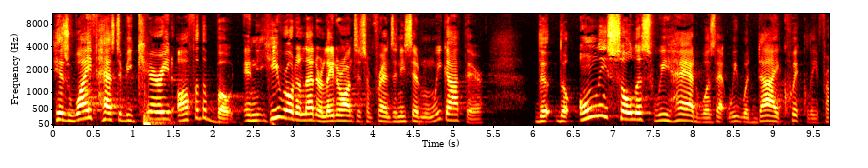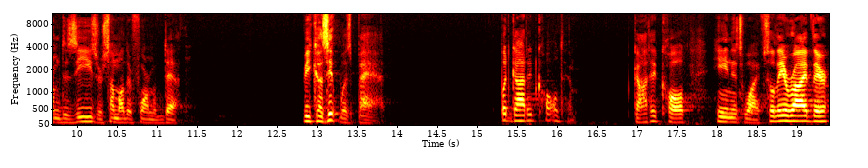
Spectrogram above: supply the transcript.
his wife has to be carried off of the boat. And he wrote a letter later on to some friends, and he said, When we got there, the, the only solace we had was that we would die quickly from disease or some other form of death because it was bad. But God had called him. God had called he and his wife. So they arrived there,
